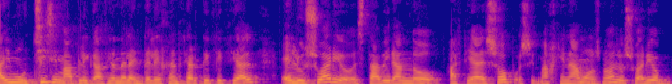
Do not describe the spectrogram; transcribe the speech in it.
hay muchísima aplicación de la inteligencia artificial. El usuario está virando hacia eso, pues imaginamos, ¿no? El usuario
